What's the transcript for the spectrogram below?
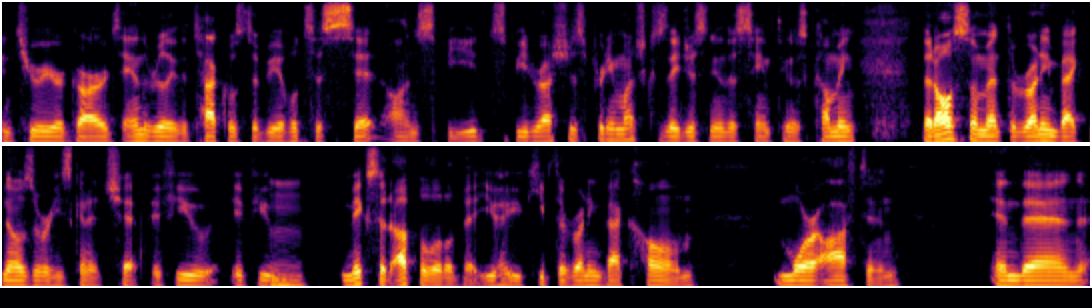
interior guards and really the tackles to be able to sit on speed, speed rushes pretty much because they just knew the same thing was coming. That also meant the running back knows where he's going to chip. If you if you Mm. mix it up a little bit, you you keep the running back home more often, and then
